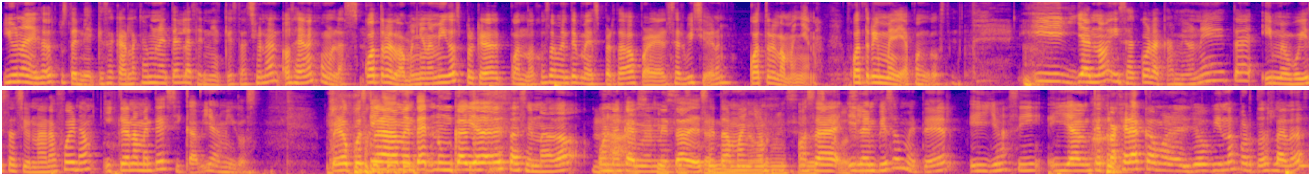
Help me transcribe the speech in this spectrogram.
Y una de esas pues tenía que sacar la camioneta y la tenía que estacionar. O sea, eran como las 4 de la mañana, amigos, porque era cuando justamente me despertaba para ir al servicio. Eran 4 de la mañana, cuatro y media, ponga usted. Y ya no, y saco la camioneta y me voy a estacionar afuera. Y claramente sí cabía, amigos. Pero pues claramente nunca había estacionado una es que camioneta de ese tamaño. enormes O sea, y la empiezo a meter y yo así, y aunque trajera cámara, yo viendo por todos lados,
